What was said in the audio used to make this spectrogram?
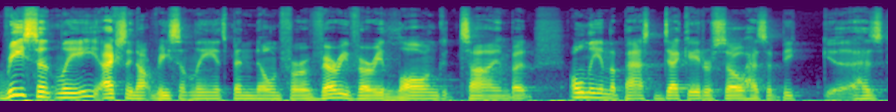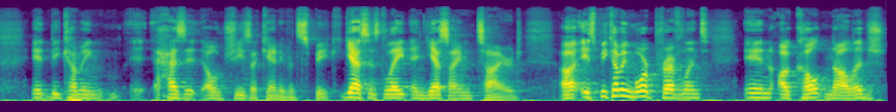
Recently, actually, not recently, it's been known for a very, very long time, but only in the past decade or so has it be, has it becoming has it oh geez i can't even speak. Yes it's late and yes i'm tired. Uh, it's becoming more prevalent in occult knowledge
